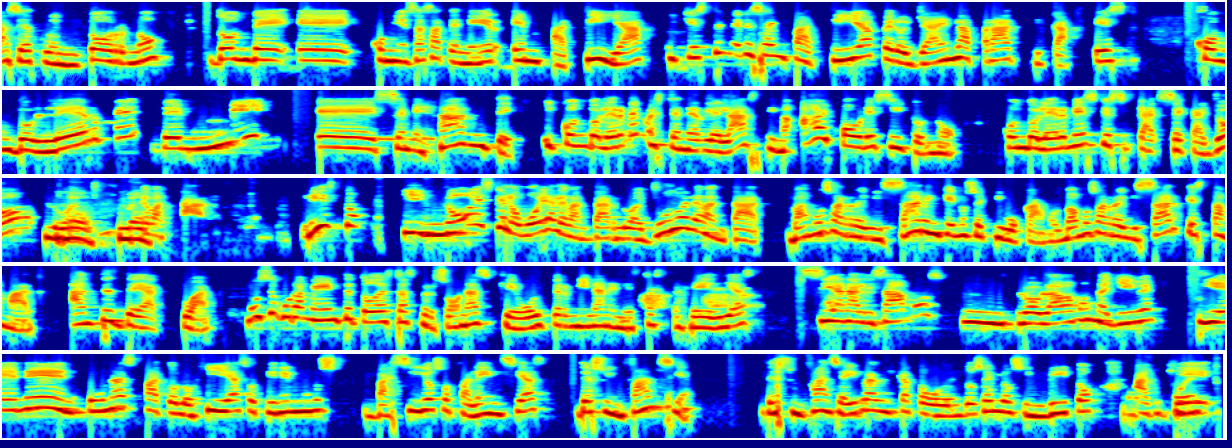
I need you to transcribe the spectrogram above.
hacia tu entorno, donde eh, comienzas a tener empatía. ¿Y qué es tener esa empatía, pero ya en la práctica? Es condolerme de mi eh, semejante. Y condolerme no es tenerle lástima. Ay, pobrecito, no. Condolerme es que se, cayó, lo no, ayudo a levantar. ¿Listo? Y no es que lo voy a levantar, lo ayudo a levantar. Vamos a revisar en qué nos equivocamos, vamos a revisar qué está mal antes de actuar. Muy seguramente todas estas personas que hoy terminan en estas tragedias, si analizamos, mm, lo hablábamos Nayibe, tienen unas patologías o tienen unos vacíos o falencias de su infancia, de su infancia, ahí radica todo. Entonces los invito a que,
